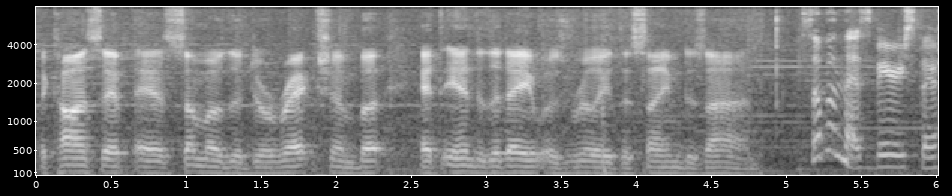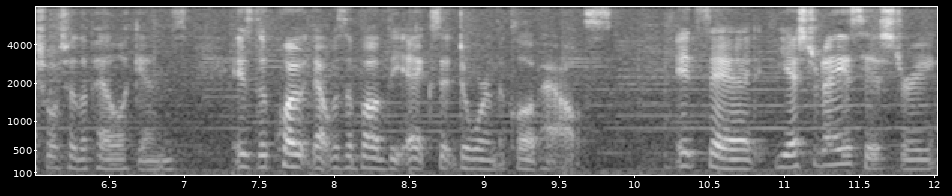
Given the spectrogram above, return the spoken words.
the concept as some of the direction, but at the end of the day, it was really the same design. Something that's very special to the Pelicans is the quote that was above the exit door in the clubhouse. It said, Yesterday is history,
